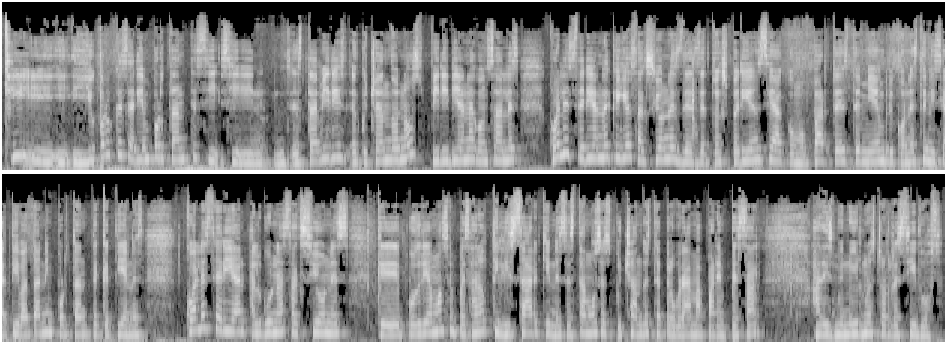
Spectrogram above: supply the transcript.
Sí, y, yo creo que sería importante si, si está Viris escuchándonos, Viridiana González, ¿cuáles serían aquellas acciones desde tu experiencia como parte de este miembro y con esta iniciativa tan importante que tienes? ¿Cuáles serían algunas acciones que podríamos empezar a utilizar quienes estamos escuchando este programa para empezar a disminuir nuestros residuos?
